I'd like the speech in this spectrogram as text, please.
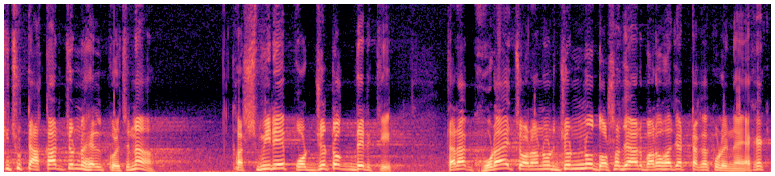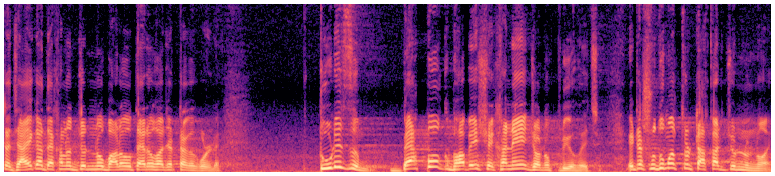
কিছু টাকার জন্য হেল্প করেছে, না। কাশ্মীরে পর্যটকদেরকে তারা ঘোড়ায় চড়ানোর জন্য দশ হাজার, বারো হাজার টাকা করে নেয়। এক একটা জায়গা দেখানোর জন্য বারো, তেরো হাজার টাকা করে নেয়। ট্যুরিজম ব্যাপকভাবে সেখানে জনপ্রিয় হয়েছে। এটা শুধুমাত্র টাকার জন্য নয়।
